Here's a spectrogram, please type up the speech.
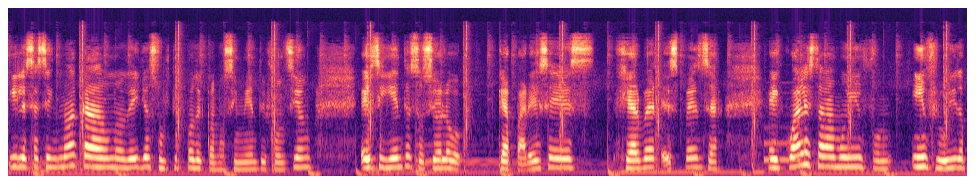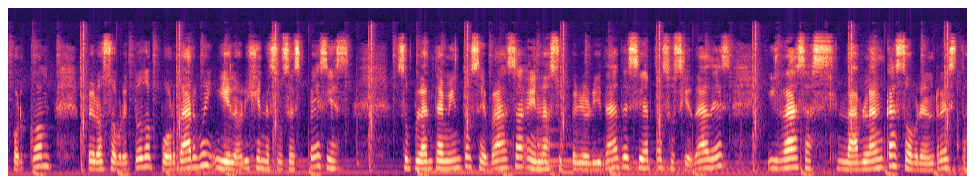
y les asignó a cada uno de ellos un tipo de conocimiento y función. El siguiente sociólogo que aparece es Herbert Spencer, el cual estaba muy influido por Com, pero sobre todo por Darwin y el origen de sus especies. Su planteamiento se basa en la superioridad de ciertas sociedades y razas, la blanca sobre el resto.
